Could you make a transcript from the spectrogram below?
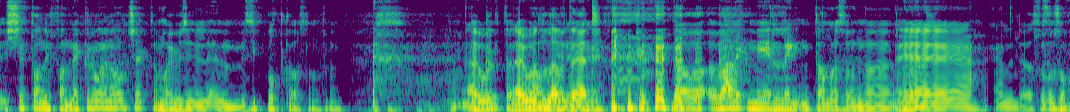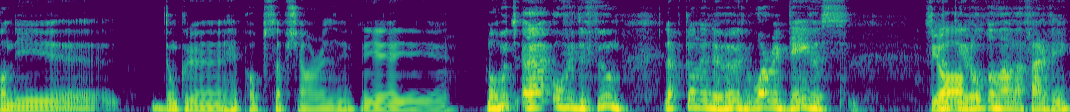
de shit dan van Necro en al checkt, dan we zijn een muziekpodcast aan doen. I would, I would love that. dat we wel like, meer linken dan zo'n... eh, Ja, ja, ja, inderdaad. Zo, zo van die eh, donkere hip-hop subgenres. Hè. Ja, ja, ja. Maar goed, eh, over de film. Leprechaun in de Heur, Warwick Davis. Speelt Ja. die rol toch wel met verf, hè?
